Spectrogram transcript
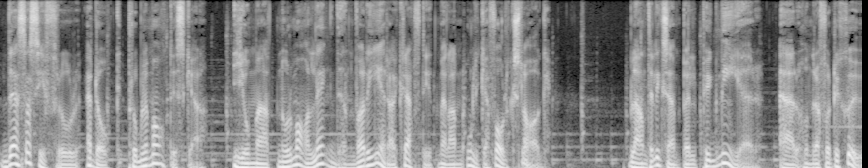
Dessa siffror är dock problematiska i och med att normallängden varierar kraftigt mellan olika folkslag. Bland till exempel pygméer är 147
